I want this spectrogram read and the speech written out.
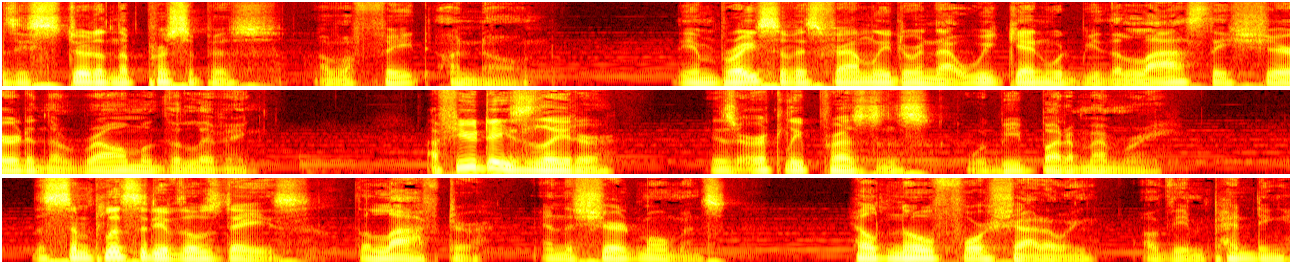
as he stood on the precipice of a fate unknown. The embrace of his family during that weekend would be the last they shared in the realm of the living. A few days later, his earthly presence would be but a memory. The simplicity of those days, the laughter, and the shared moments held no foreshadowing of the impending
